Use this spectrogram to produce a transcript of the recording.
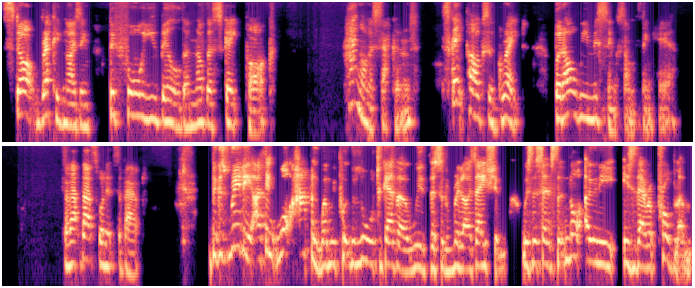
start recognizing before you build another skate park. Hang on a second. Skate parks are great, but are we missing something here? So that, that's what it's about because really, I think what happened when we put the law together with the sort of realization was the sense that not only is there a problem,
